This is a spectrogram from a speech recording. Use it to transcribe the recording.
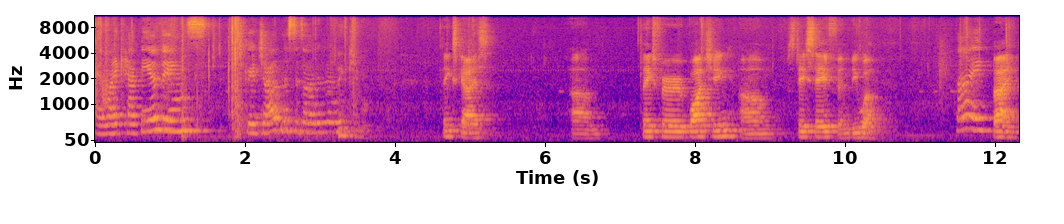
I like happy endings. Good job, Mr. Donovan. Thank you. Thanks, guys. Um, thanks for watching. Um, stay safe and be well. Bye. Bye.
